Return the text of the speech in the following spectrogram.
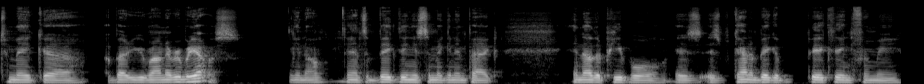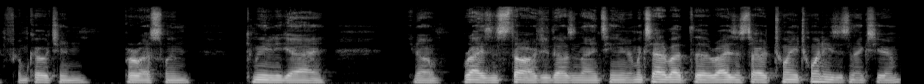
to make a, a better you around everybody else. You know, and it's a big thing is to make an impact in other people is is kind of big a big thing for me from coaching pro wrestling, community guy, you know, Rising Star 2019. I'm excited about the Rising Star 2020s this next year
